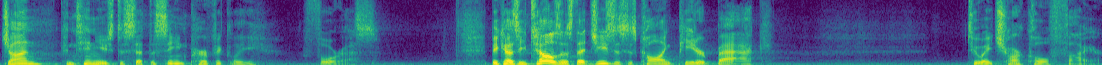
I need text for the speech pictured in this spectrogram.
John continues to set the scene perfectly for us because he tells us that Jesus is calling Peter back to a charcoal fire.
